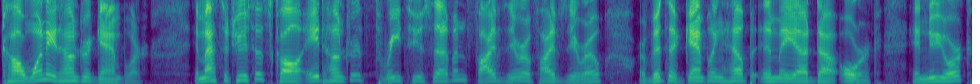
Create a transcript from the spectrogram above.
Call 1 800 Gambler. In Massachusetts, call 800 327 5050 or visit gamblinghelpma.org. In New York,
